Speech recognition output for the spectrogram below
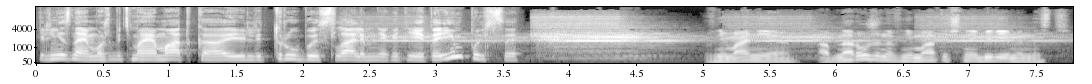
или, не знаю, может быть, моя матка или трубы слали мне какие-то импульсы. Внимание! Обнаружена внематочная беременность.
